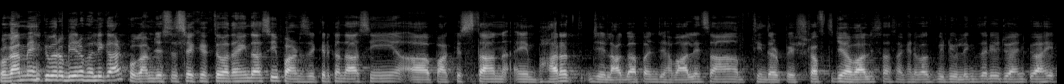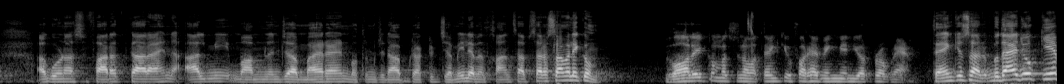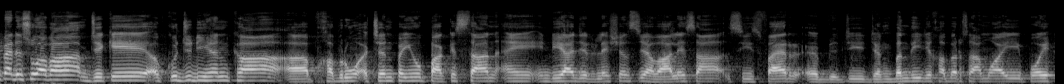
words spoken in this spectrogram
प्रोग्राम में हिकु भेरो ॿीहर भलीकार। प्रोग्राम जे सिलसिले खे अॻिते वधाईंदासीं पाण ज़िक्र कंदासीं पाकिस्तान ऐं भारत जे लाॻापनि जे हवाले सां पेशरफ़्त जे हवाले सां, असांखे वीडियो लिंक ज़रिए जॉइन कयो आहे। अॻूणा सफ़ारतकार आलमी मामलनि जा माहिर मोहतरम जनाब डॉक्टर जमील अहमद ख़ान साहब सर, अस्सलाम वालेकुम अस्सलाम। Thank you for having me in your program thank you sir ॿुधाइजो कीअं पिया ॾिसो अवां जेके कुझु ॾींहंनि खां ख़बरूं अचनि पियूं पाकिस्तान ऐं इंडिया जे रिलेशन्स जे हवाले सां सीज़ फायर जी जंगबंदी जी ख़बर साम्हूं आई पोइ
